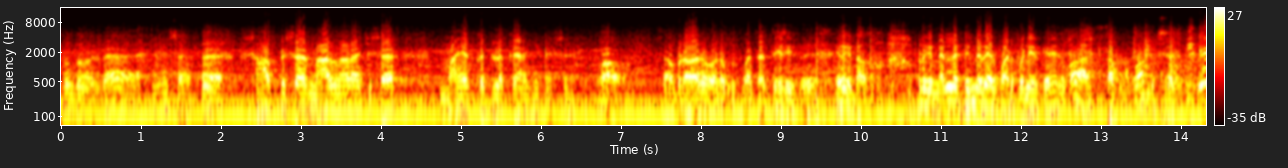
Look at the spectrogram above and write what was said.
தூக்கம் வருதா? என்ன சார்? சாப்பிட்டு சார் நாலு நாள் ஆச்சு சார். மயக்கத்துல கிறங்கிட்டேன் சார். வா சாப்பிடாத உடம்பு பார்த்தா தெரியுது. இருக்கட்டும் உனக்கு நல்ல டின்னர் ஏற்பாடு பண்ணியிருக்கேன். வா, சாப்பிடலாம். உட்காந்து சாப்பிடு?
